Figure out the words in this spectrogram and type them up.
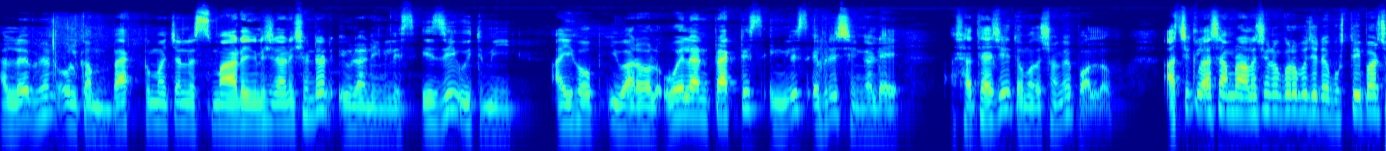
Hello everyone welcome back to my channel smart English Rani centre you learn English easy with me I hope you are all well and practise English every single day সাথে আছি তোমাদের সঙ্গে পল্লব। আজকে ক্লাসে আমরা আলোচনা করব, যেটা বুঝতেই পারছ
